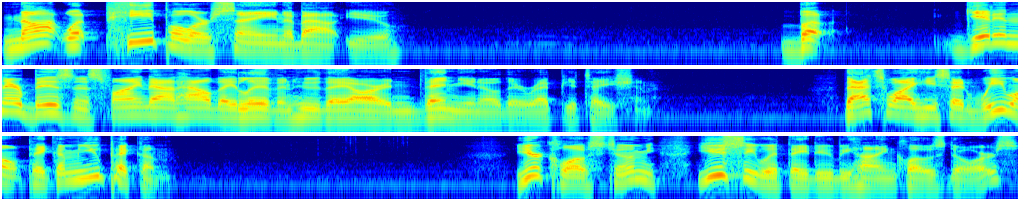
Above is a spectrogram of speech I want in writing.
not what people are saying about you, but get in their business, find out how they live and who they are, and then you know their reputation. That's why he said, We won't pick them, you pick them. You're close to them. You see what they do behind closed doors.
